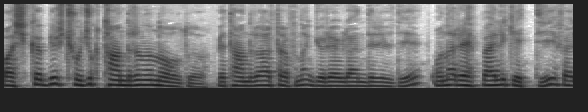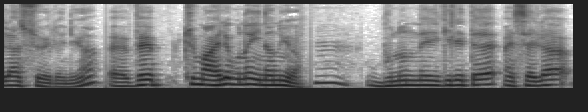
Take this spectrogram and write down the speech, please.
başka bir çocuk tanrının olduğu ve tanrılar tarafından görevlendirildiği, ona rehberlik ettiği falan söyleniyor. Ee, ve tüm aile buna inanıyor. Bununla ilgili de mesela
